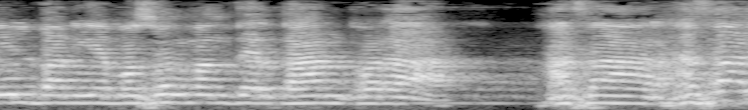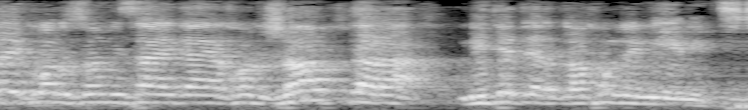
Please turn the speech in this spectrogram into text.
বিল বানিয়ে মুসলমানদের দান করা। হাজার হাজার একর জমি জায়গা এখন সব তারা নিজেদের দখলে নিয়ে নিচ্ছে।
